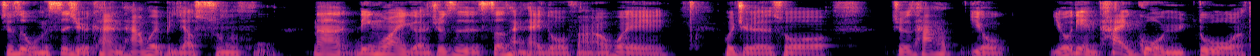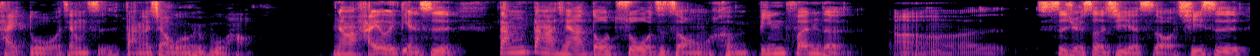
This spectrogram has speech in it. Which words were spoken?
就是我们视觉看他会比较舒服。那另外一个就是色彩太多，反而会 会觉得说，就是它有有点太过于多太多这样子，反而效果会不好。那还有一点是，当大家都做这种很缤纷的呃。视觉设计的时候，其实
